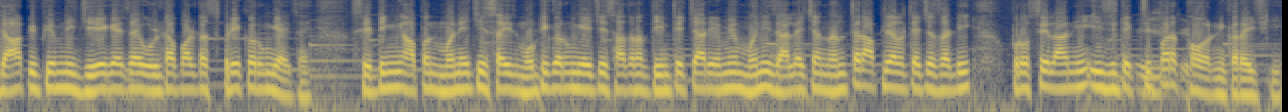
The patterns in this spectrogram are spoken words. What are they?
दहा पी पी एमनी जे घ्यायचा आहे उलटा पालटा स्प्रे करून घ्यायचा आहे सेटिंग आपण मनीची साईज मोठी करून घ्यायची. साधारण तीन ते चार एम एम मनी झाल्याच्यानंतर आपल्याला त्याच्यासाठी प्रोसेल आणि इझीटेकची परत. फवारणी करायची.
